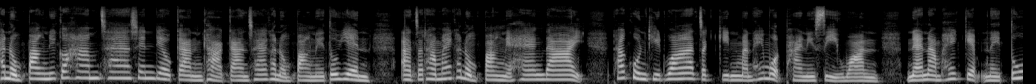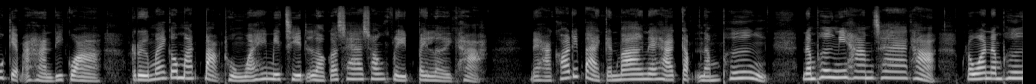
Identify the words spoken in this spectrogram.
ขนมปังนี่ก็ห้ามแช่เช่นเดียวกันค่ะ การแช่ขนมปังในตู้เย็น อาจจะทำให้ขนมปังเนี่ยแห้งได้ ถ้าคุณคิดว่าจะกินมันให้หมดภายใน 4 วัน แนะนำให้เก็บในตู้เก็บอาหารดีกว่า หรือไม่ก็มัดปากถุงไว้ให้มิดชิด แล้วก็แช่ช่องฟรีซไปเลยค่ะ นะคะข้อที่ 8 กันบ้างนะคะกับน้ำผึ้งน้ำผึ้งนี่ห้ามแช่ค่ะ เพราะว่าน้ำผึ้ง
